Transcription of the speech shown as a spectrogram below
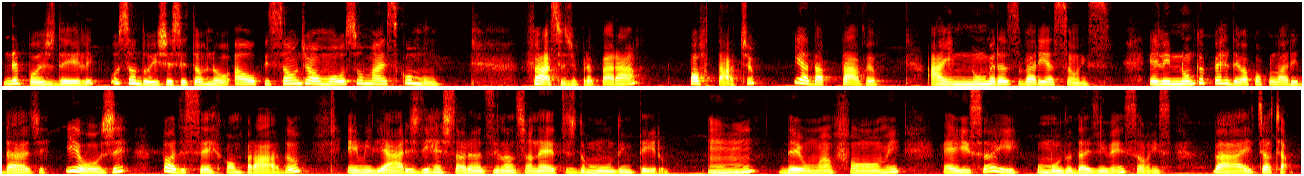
depois dele, o sanduíche se tornou a opção de almoço mais comum. Fácil de preparar, portátil e adaptável. Há inúmeras variações. Ele nunca perdeu a popularidade e hoje pode ser comprado em milhares de restaurantes e lanchonetes do mundo inteiro. Hum, deu uma fome. É isso aí, o mundo das invenções. Bye, tchau, tchau.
